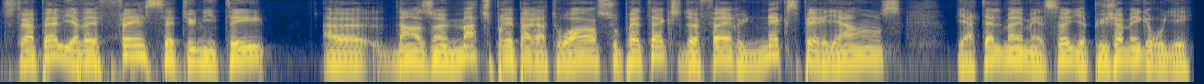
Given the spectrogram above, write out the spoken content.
Tu te rappelles, il avait fait cette unité euh, dans un match préparatoire sous prétexte de faire une expérience. Il a tellement aimé ça, il a plus jamais grouillé.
